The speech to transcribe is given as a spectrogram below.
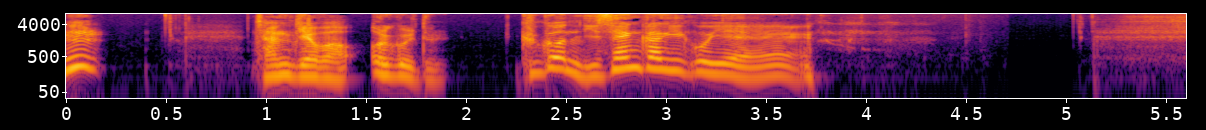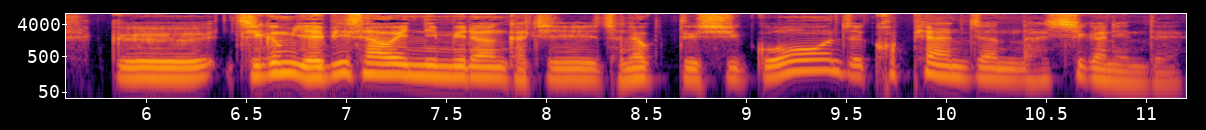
음! 장기와 얼굴들. 그건 네 생각이고 예. 그 지금 예비 사회님이랑 같이 저녁 드시고 이제 커피 한 잔 할 시간인데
